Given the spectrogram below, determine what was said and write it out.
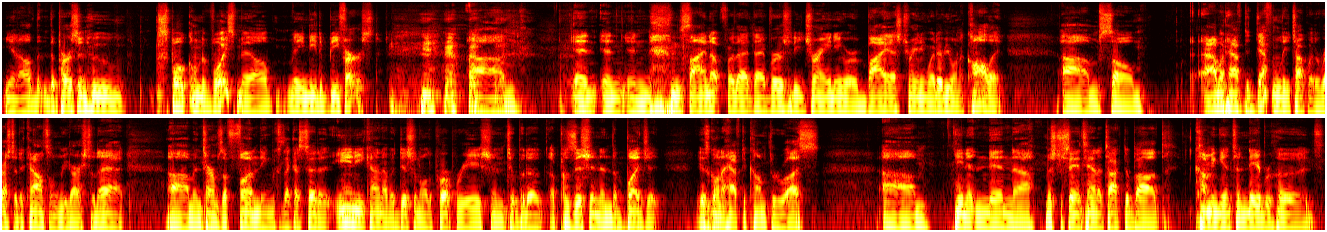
you know, the, the, person who spoke on the voicemail may need to be first. um, and, and, and, sign up for that diversity training or bias training, whatever you want to call it. Um, so I would have to definitely talk with the rest of the council in regards to that um, in terms of funding, because like I said, any kind of additional appropriation to put a, a position in the budget is going to have to come through us. Um, and then uh, Mr. Santana talked about coming into neighborhoods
